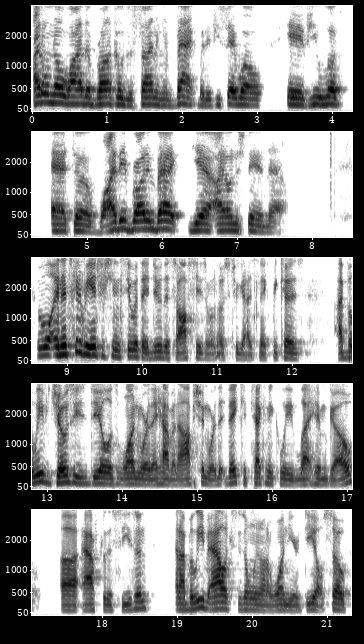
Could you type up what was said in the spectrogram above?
I don't know why the Broncos are signing him back. But if you say, well, if you look at uh, why they brought him back, yeah, I understand now. Well, and it's going to be interesting to see what they do this offseason with those two guys, Nick, because I believe Josey's deal is one where they have an option where they, could technically let him go uh, after the season. And I believe Alex is only on a one year deal. So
